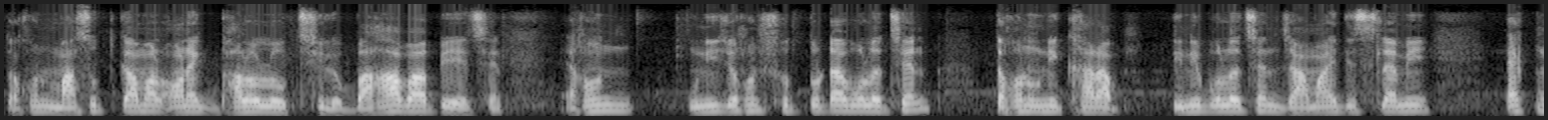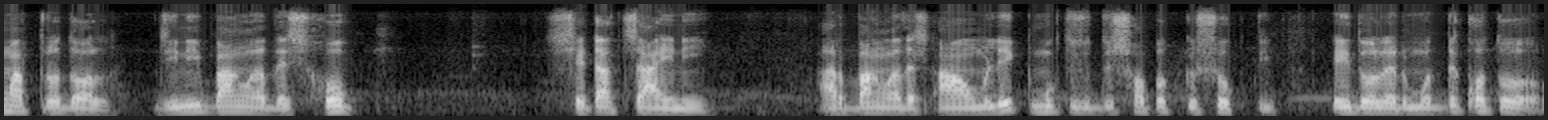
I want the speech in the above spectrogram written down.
তখন মাসুদ কামাল অনেক ভালো লোক ছিল, বাহাবা পেয়েছেন। এখন উনি যখন সত্যটা বলেছেন, তখন উনি খারাপ। তিনি বলেছেন, জামায়াত ইসলামী একমাত্র দল, যিনি বাংলাদেশ হোক, সেটা চায়নি। আর বাংলাদেশ আওয়ামী লীগ মুক্তিযুদ্ধের সপক্ষ শক্তি। এই দলের মধ্যে কত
